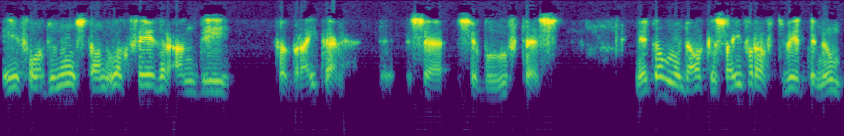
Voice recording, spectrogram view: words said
En voldoen ons dan ook verder aan die verbruiker se se behoeftes. Net om dalk 'n syfer of twee te noem,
